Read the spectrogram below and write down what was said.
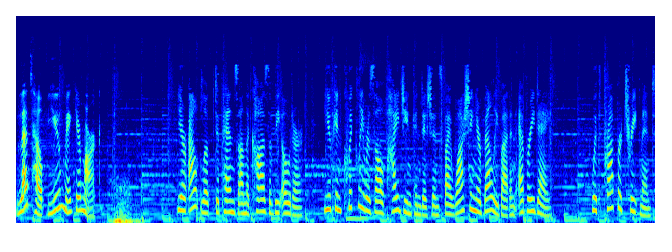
Let's help you make your mark. Your outlook depends on the cause of the odor. You can quickly resolve hygiene conditions by washing your belly button every day. With proper treatment,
